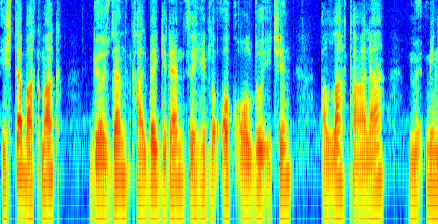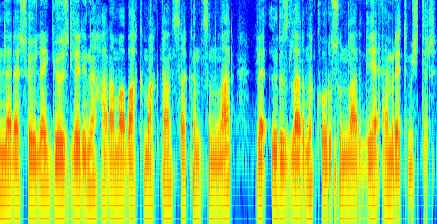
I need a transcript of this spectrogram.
İşte bakmak, gözden kalbe giren zehirli ok olduğu için Allah Teala müminlere söyle gözlerini harama bakmaktan sakınsınlar ve ırzlarını korusunlar diye emretmiştir.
